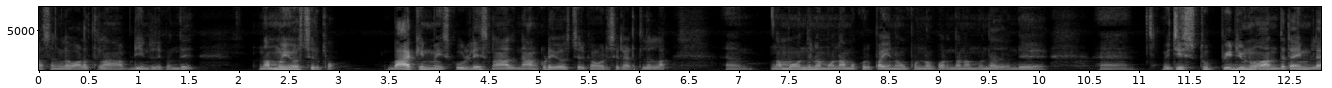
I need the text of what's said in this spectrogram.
பசங்களை வளர்த்தலாம் அப்படின்றதுக்கு வந்து நம்ம யோசிச்சிருப்போம். Back in my school days நான் அது நான் கூட யோசிச்சிருக்கேன் ஒரு சில இடத்துலலாம். Um, நம்ம வந்து நம்ம நமக்கு ஒரு பையனோ பொண்ணோ பிறந்தால் நம்ம வந்து அது வந்து விச் இஸ் ஸ்டுப்பிட் யூனோ அந்த டைமில்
